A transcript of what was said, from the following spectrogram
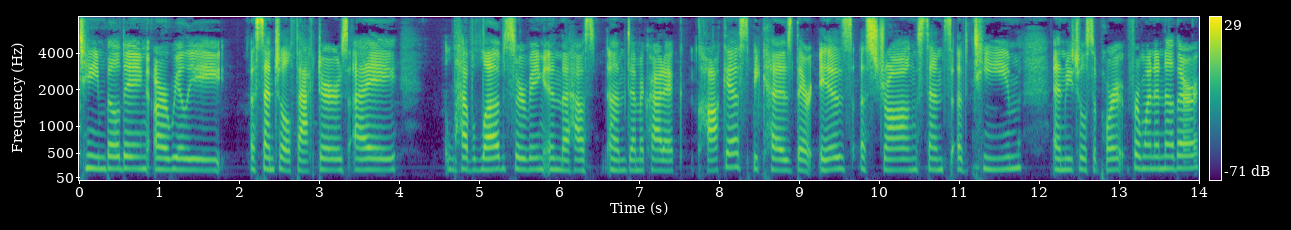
team building are really essential factors. I have loved serving in the House um, Democratic caucus because there is a strong sense of team and mutual support for one another.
